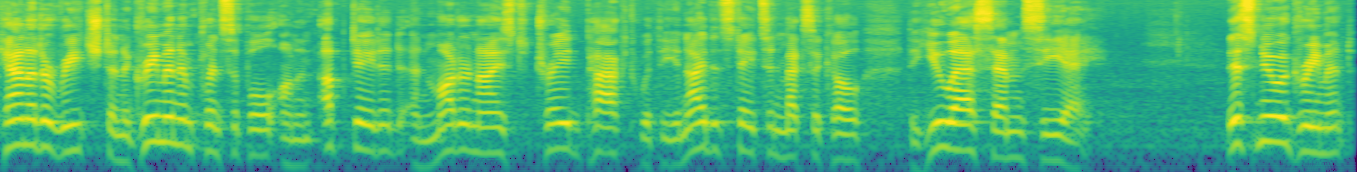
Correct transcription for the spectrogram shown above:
Canada reached an agreement in principle on an updated and modernized trade pact with the United States and Mexico, the USMCA. This new agreement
